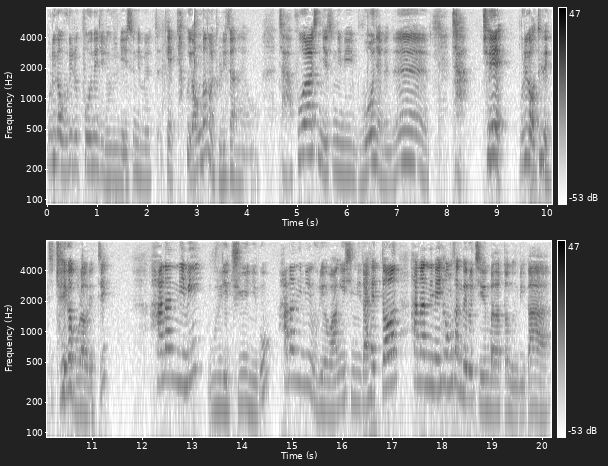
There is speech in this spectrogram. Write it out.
우리가 우리를 구원해준 우리 예수님을 이렇게 자꾸 영광을 돌리잖아요. 자, 부활하신 예수님이 무엇냐면은, 자, 죄, 우리가 어떻게 됐지? 죄가 뭐라 그랬지? 하나님이 우리의 주인이고 하나님이 우리의 왕이십니다 했던 하나님의 형상대로 지음받았던 우리가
